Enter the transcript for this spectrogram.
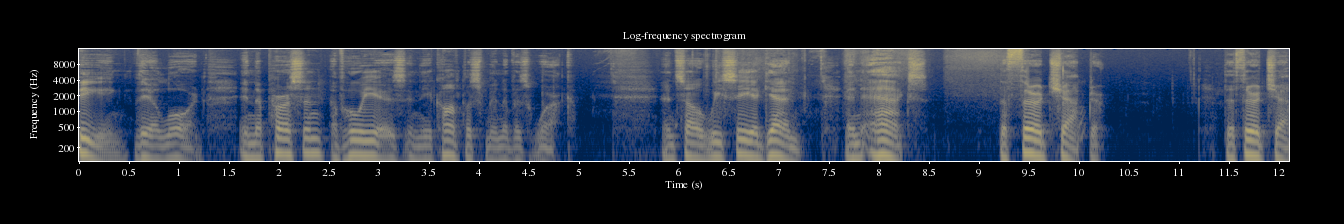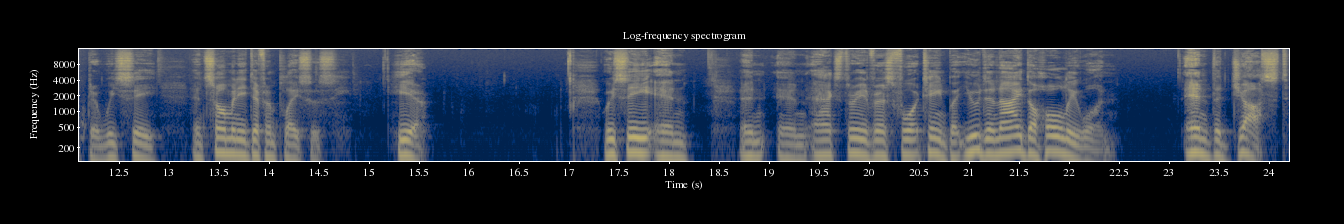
being their Lord in the person of who he is in the accomplishment of his work. And so we see again in Acts, the third chapter, the third chapter, we see in so many different places here. We see in, in, in Acts 3, verse 14, but you denied the Holy One and the just,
